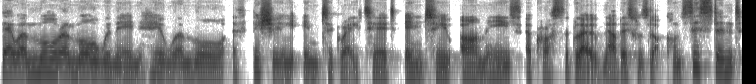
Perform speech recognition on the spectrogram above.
there were more and more women who were more officially integrated into armies across the globe. Now, this was not consistent,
